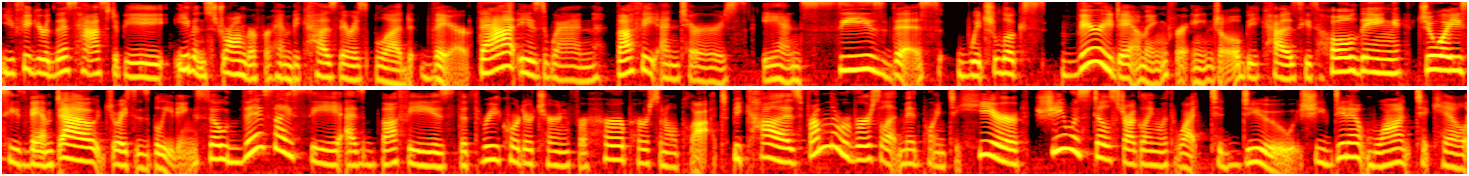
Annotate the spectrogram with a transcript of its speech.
you figure this has to be even stronger for him because there is blood there. That is when Buffy enters and sees this, which looks very damning for Angel because he's holding Joyce, he's vamped out, Joyce is bleeding. So, this I see as Buffy's the three quarter turn for her personal plot because from the reversal at midpoint to here, she was still struggling with what to do. She didn't want to kill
